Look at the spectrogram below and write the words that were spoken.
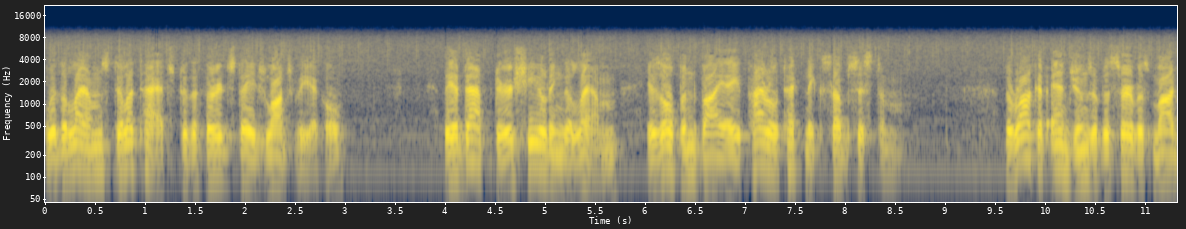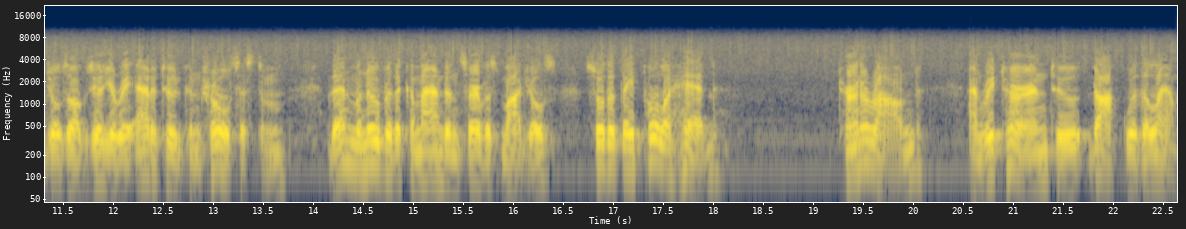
with the LEM still attached to the third stage launch vehicle, the adapter shielding the LEM is opened by a pyrotechnic subsystem. The rocket engines of the service module's auxiliary attitude control system then maneuver the command and service modules so that they pull ahead, turn around, and return to dock with the LEM.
